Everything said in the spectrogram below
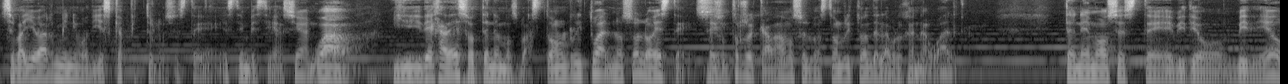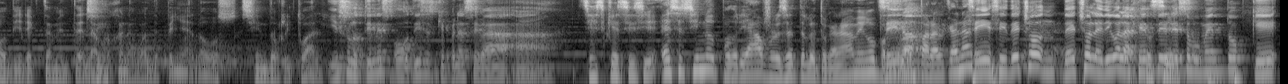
se va a llevar mínimo 10 capítulos este, esta investigación. Wow. Y deja de eso, tenemos bastón ritual, no solo este. Sí. Nosotros recabamos el bastón ritual de la bruja Nahual. Tenemos este video, video directamente de la Sí. bruja Nahual de Peñalobos haciendo ritual. ¿Y eso lo tienes o dices que apenas se va a. Sí, es que sí, sí. Ese sí no podría ofrecértelo de tu canal, amigo, porque Sí, va no. para el canal. Sí, sí. De hecho, de hecho, le digo a la gente Sí. en este momento que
